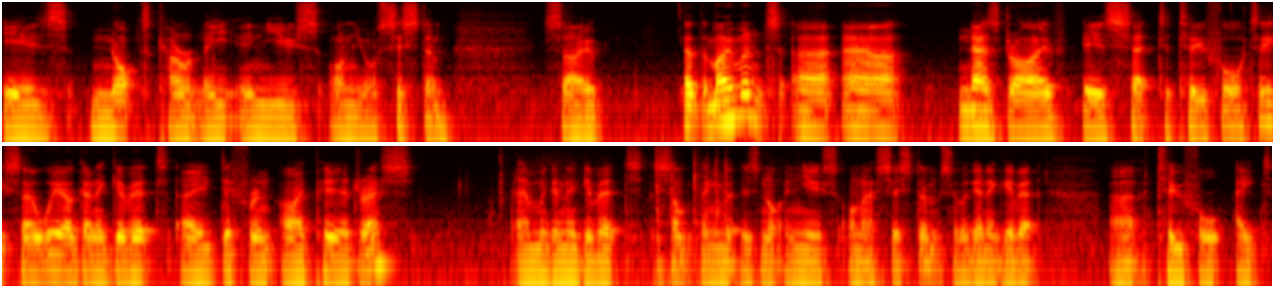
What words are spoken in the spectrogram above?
is not currently in use on your system. So at the moment uh, our NAS drive is set to 240 so we are going to give it a different IP address and we're going to give it something that is not in use on our system. So we're going to give it uh, a 248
